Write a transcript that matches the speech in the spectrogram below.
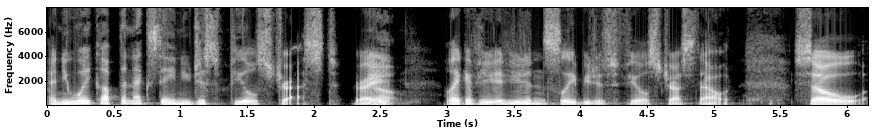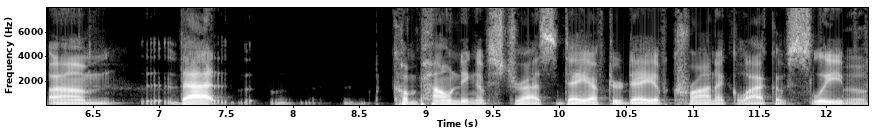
and you wake up the next day and you just feel stressed right Yup. Like if you if you didn't sleep you just feel stressed out so um that compounding of stress day after day of chronic lack of sleep Ugh,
